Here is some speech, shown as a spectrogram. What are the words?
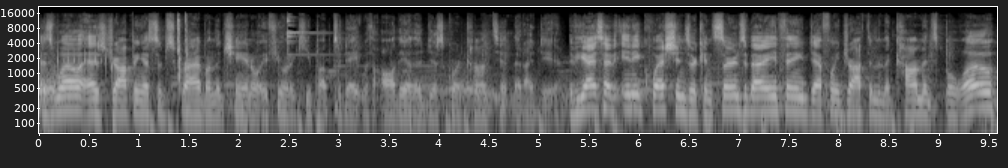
as well as dropping a subscribe on the channel if you want to keep up to date with all the other Discord content that I do. If you guys have any questions or concerns about anything, definitely drop them in the comments below,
